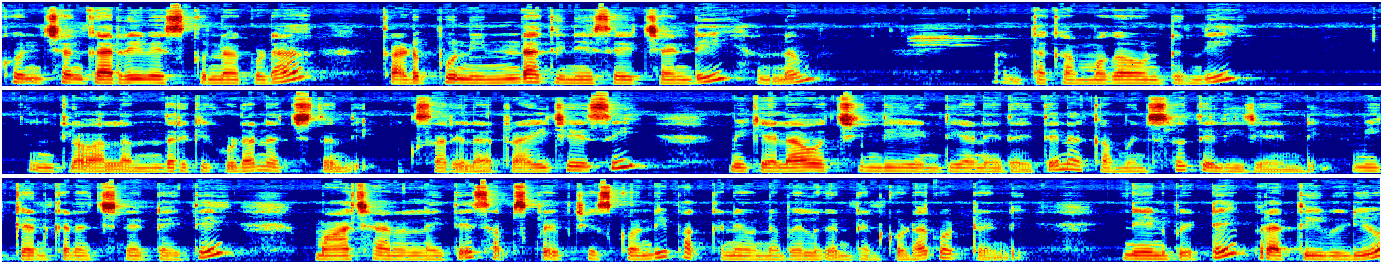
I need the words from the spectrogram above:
కొంచెం కర్రీ వేసుకున్నా కూడా కడుపు నిండా తినేసేయచ్చండి అన్నం. అంత కమ్మగా ఉంటుంది. ఇంట్లో వాళ్ళందరికీ కూడా నచ్చుతుంది. ఒకసారి ఇలా ట్రై చేసి మీకు ఎలా వచ్చింది ఏంటి అనేది అయితే నా కమెంట్స్లో తెలియజేయండి. మీకు కనుక నచ్చినట్టయితే మా ఛానల్ అయితే సబ్స్క్రైబ్ చేసుకోండి. పక్కనే ఉన్న బెల్ గంటను కూడా కొట్టండి. నేను పెట్టే ప్రతి వీడియో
